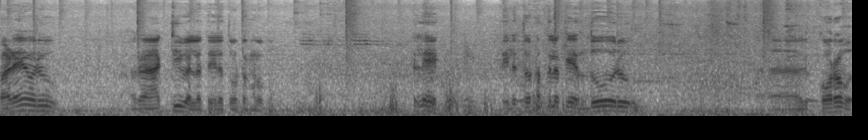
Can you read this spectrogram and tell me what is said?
പഴയ ഒരു ഒരു ആക്റ്റീവ് അല്ല തേയിലത്തോട്ടങ്ങളൊന്നും. അല്ലേ? തേയിലത്തോട്ടത്തിലൊക്കെ എന്തോ ഒരു ഒരു കുറവ്.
